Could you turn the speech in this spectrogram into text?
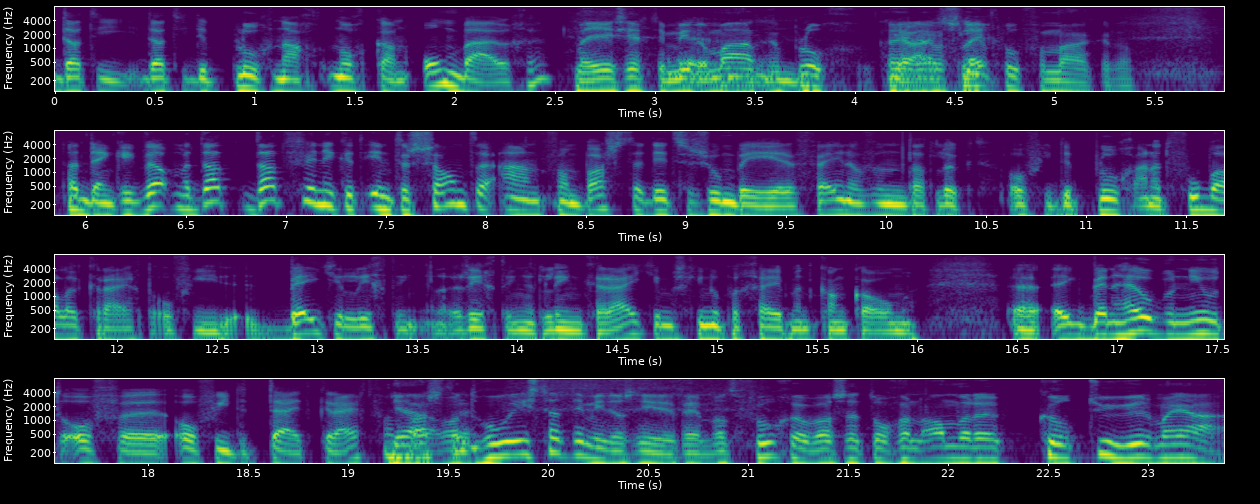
dat hij, dat hij de ploeg nog, nog kan ombuigen. Maar je zegt een middelmatige ploeg. Kan je ja, er een slecht ploeg van maken dan? Dat denk ik wel. Maar dat, dat vind ik het interessante aan Van Basten dit seizoen bij Heerenveen. Of hem dat lukt. Of hij de ploeg aan het voetballen krijgt. Of hij een beetje richting, richting het linkerrijtje misschien op een gegeven moment kan komen. Uh, ik ben heel benieuwd of, uh, of hij de tijd krijgt van ja, Basten. want hoe is dat inmiddels in? Want vroeger was het toch een andere cultuur. Maar ja,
